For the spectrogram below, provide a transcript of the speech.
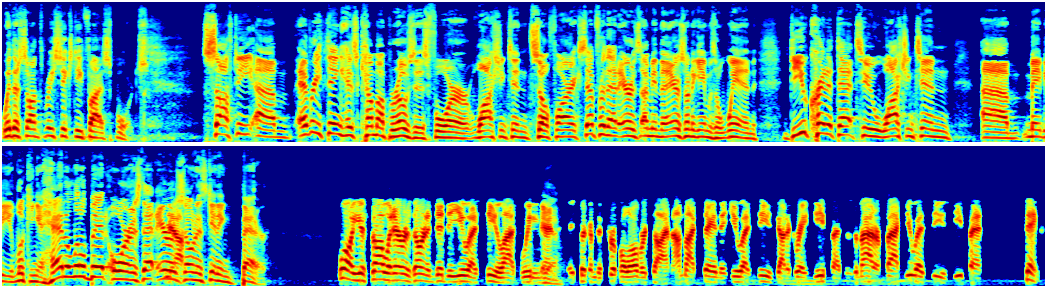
with us on 365 Sports. Softy, um, everything has come up roses for Washington so far, except for that Arizona. I mean, the Arizona game was a win. Do you credit that to Washington um, maybe looking ahead a little bit, or is that Arizona's yeah. getting better? Well, you saw what Arizona did to USC last weekend. Yeah. They took them to triple overtime. I'm not saying that USC's got a great defense. As a matter of fact, USC's defense stinks.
